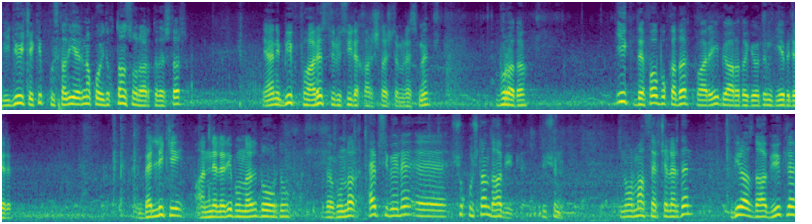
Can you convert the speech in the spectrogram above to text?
videoyu çekip kuşları yerine koyduktan sonra arkadaşlar yani bir fare sürüsüyle karşılaştım resmen. Burada ilk defa bu kadar fareyi bir arada gördüm diyebilirim. Belli ki anneleri bunları doğurdu ve bunlar hepsi böyle e, şu kuştan daha büyükler. Düşünün. Normal serçelerden biraz daha büyükler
